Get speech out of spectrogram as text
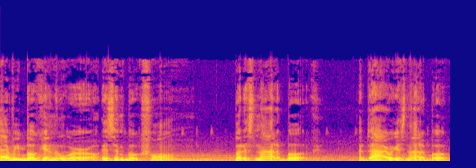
every book in the world is in book form, but it's not a book. A diary is not a book.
